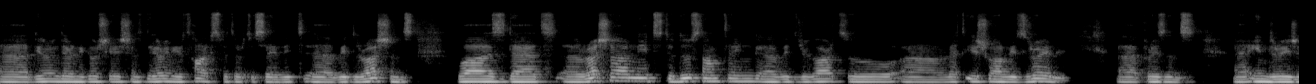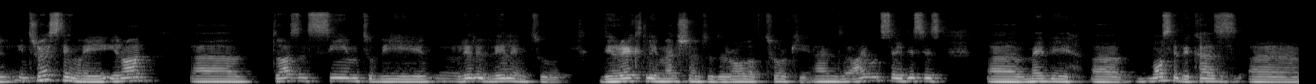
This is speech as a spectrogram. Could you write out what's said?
uh, during their negotiations, during their talks, better to say, with, uh, with the Russians, was that uh, Russia needs to do something with regard to that issue of Israeli presence in the region. Interestingly, Iran doesn't seem to be really willing to directly mention to the role of Turkey. And I would say this is uh, maybe uh, mostly because uh,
